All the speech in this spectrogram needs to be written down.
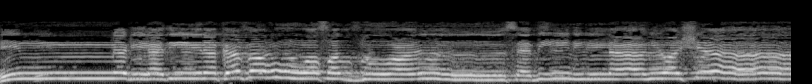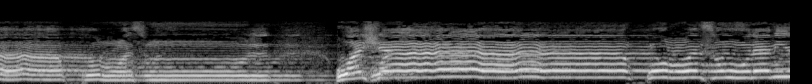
إن الذين كفروا وصدوا عن سبيل الله وشاقوا الرسول وشاقوا الرسول من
